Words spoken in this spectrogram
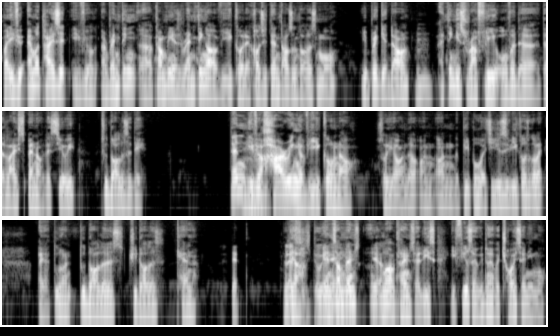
But if you amortize it, if you're a renting a company is renting out a vehicle that costs you ten thousand dollars more, you break it down. Hmm. I think it's roughly over the the lifespan of the COE two dollars a day. Then if you're hmm. hiring a vehicle now, so you're on the on, on the people who actually use the vehicles, go like, yeah, two two dollars, three dollars can that Let's yeah. just do it. And anyway. sometimes, yeah. a lot of times at least, it feels like we don't have a choice anymore.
